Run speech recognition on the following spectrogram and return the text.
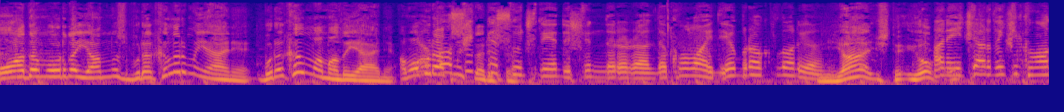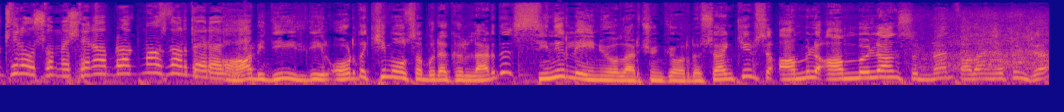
O adam orada yalnız bırakılır mı yani? Bırakılmamalı yani. Ama Ya bırakmışlar işte. suç diye düşündüler herhalde. Kolay diye bıraktılar yani. Ya işte yok. Hani içerideki katil olsa mesela bırakmazlardı herhalde. Abi değil değil. Orada kim olsa bırakırlardı. Sinirle iniyorlar çünkü orada. Sen kimsin? Ambul ambulansım ben falan yapınca.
